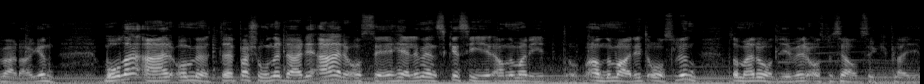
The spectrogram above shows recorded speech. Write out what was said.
hverdagen. Målet er å møte personer der de er, og se hele mennesket, sier Anne-Marit Anne Aaslund, som er rådgiver og spesialsykepleier.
